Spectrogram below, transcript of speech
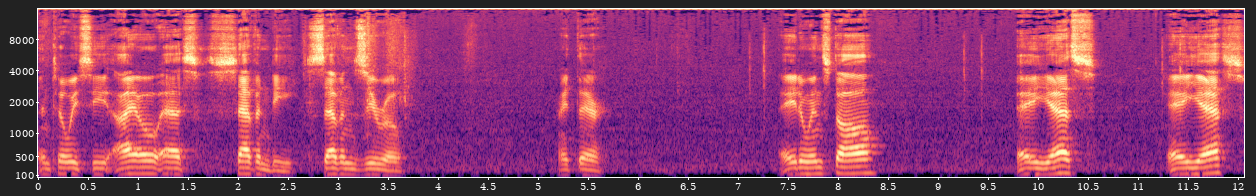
until we see iOS 70, 70. Right there. A to install. A yes. A yes.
